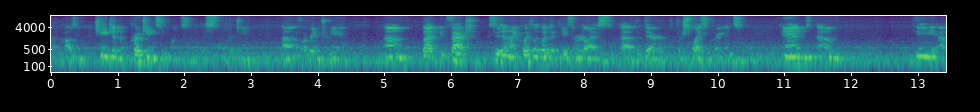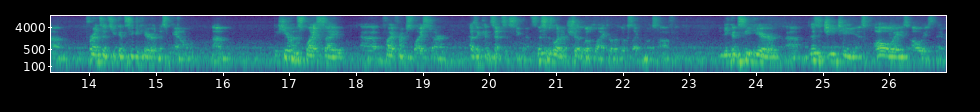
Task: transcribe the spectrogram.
uh, causing a change in the protein sequence of this protein uh, of RBM28. Um, but in fact, Susan and I quickly looked at these and realized uh, that they're they're splicing variants. And um, the um, for instance, you can see here in this panel, um, the human splice site, uh, 5' splice donor, has a consensus sequence. This is what it should look like, or it looks like most often. And you can see here, um, this GT is always, always there.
